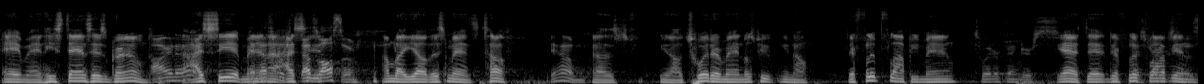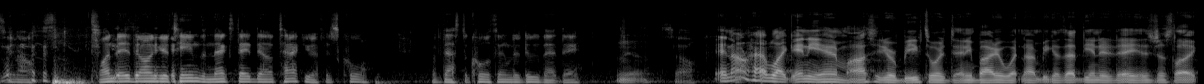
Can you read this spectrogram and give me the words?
hey, man, he stands his ground. I know. I see it, And man. that's I, what- I see that's it. awesome. I'm like, yo, this man's tough. yeah. Because, you know, Twitter, man, those people, you know, they're flip floppy, man. Twitter fingers. Yeah, they're, they're flip floppy, and you know, one day they're on your team, the next day they'll attack you if it's cool, if that's the cool thing to do that day. Yeah. So And I don't have like any animosity or beef towards anybody or whatnot because at the end of the day, it's just like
